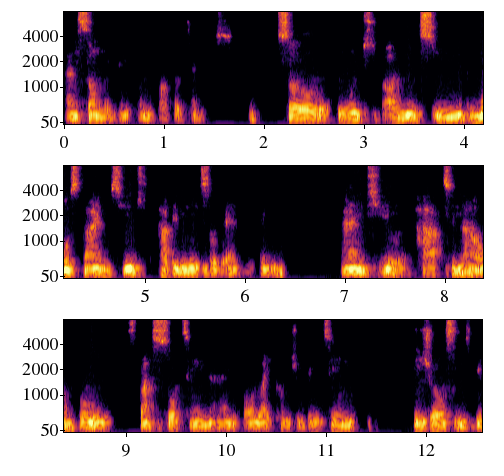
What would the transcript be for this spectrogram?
and some would be from photo things. So would on most times you'd have a mix of everything and you have to now go start sorting and or like contributing visuals into the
